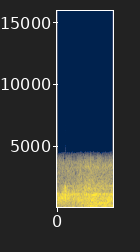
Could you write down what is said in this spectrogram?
Thank you.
